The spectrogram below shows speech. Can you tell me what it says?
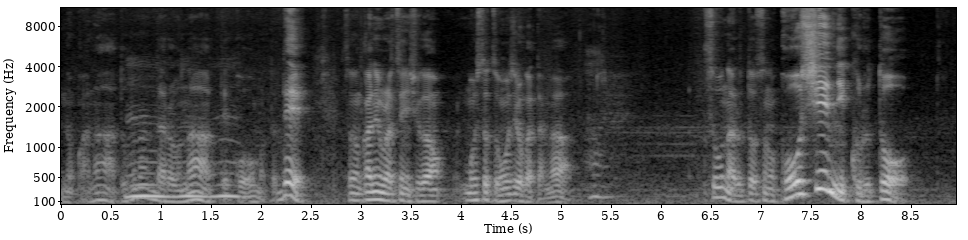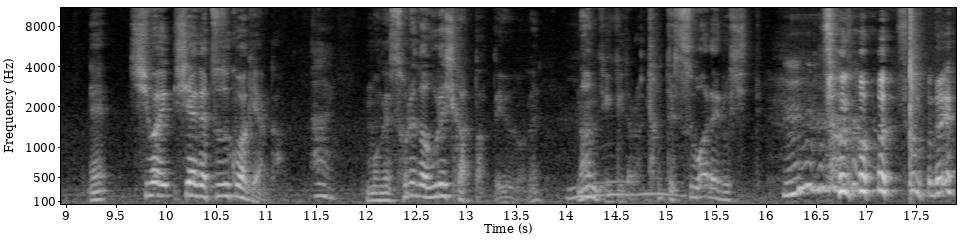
のかなどうなんだろうなってこう思った、でその金村選手がもう一つ面白かったのがはい。そうなるとその甲子園に来ると、ね、試合試合が続くわけやんか。はい。もうねそれが嬉しかったっていうのね。なんて聞いたらだって座れるしって。うん。そのそのね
